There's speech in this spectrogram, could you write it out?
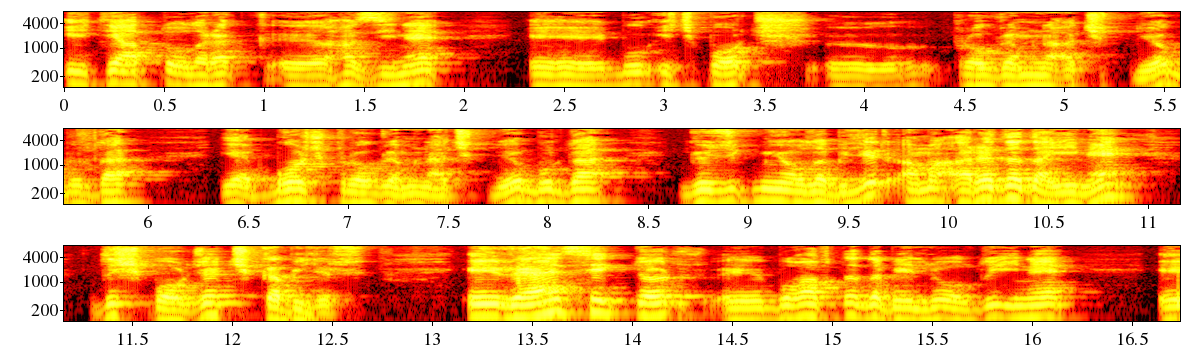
ihtiyatlı olarak e, hazine bu iç borç programını açıklıyor. Burada ya, borç programını açıklıyor. Burada gözükmüyor olabilir ama arada da yine dış borca çıkabilir. E, reel sektör e, bu hafta da belli oldu. Yine e,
